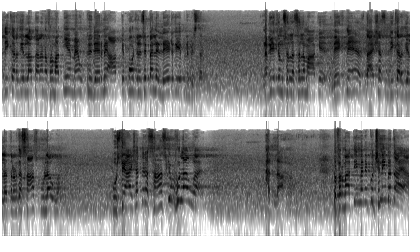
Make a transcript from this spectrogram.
صدیقہ رضی اللہ تعالیٰ نے فرماتی ہیں، میں اتنی دیر میں آپ کے پہنچنے سے پہلے لیٹ گئی اپنے بستر میں نبی اکرم صلی اللہ علیہ وسلم آ کے دیکھتے ہیں، حضرت عائشہ صدیقہ رضی اللہ تعالیٰ کا سانس پھولا ہوا۔ پوچھتے ہیں، عائشہ تیرا سانس کیوں پھولا ہوا ہے؟ اللہ۔ تو فرماتی، میں نے کچھ نہیں بتایا۔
